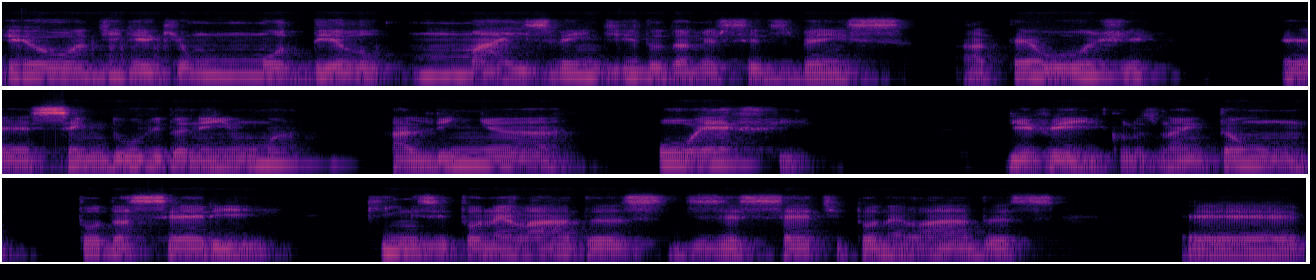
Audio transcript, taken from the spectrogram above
eu diria que o modelo mais vendido da Mercedes-Benz até hoje é, sem dúvida nenhuma, a linha OF de veículos, né? Então, toda a série 15 toneladas, 17 toneladas. É,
